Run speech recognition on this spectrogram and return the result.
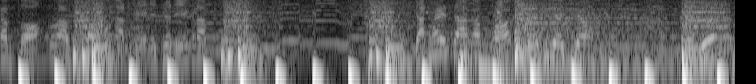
ครับสองรอบสองผู้อัดเพลงในชุดนี้ครับ จัดให้ตากับขอเลยทีเดียวเชียว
